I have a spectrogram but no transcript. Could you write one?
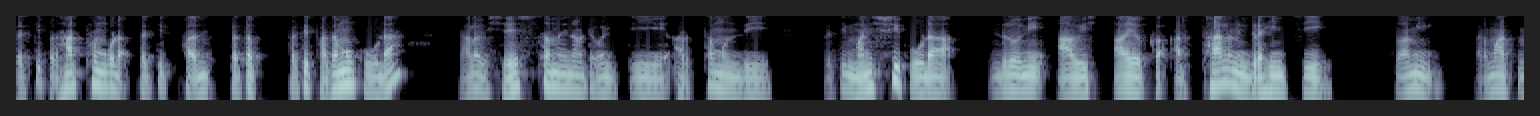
ప్రతి పదార్థం కూడా ప్రతి పద ప్రత ప్రతి పదము కూడా చాలా విశేషమైనటువంటి అర్థం ఉంది ప్రతి మనిషి కూడా ఇందులోని ఆ విష్ ఆ యొక్క అర్థాలను గ్రహించి స్వామి పరమాత్మ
